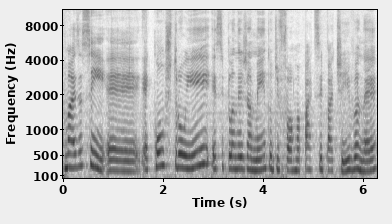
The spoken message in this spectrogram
Mas assim, é, é, construir esse planejamento de forma participativa, né?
